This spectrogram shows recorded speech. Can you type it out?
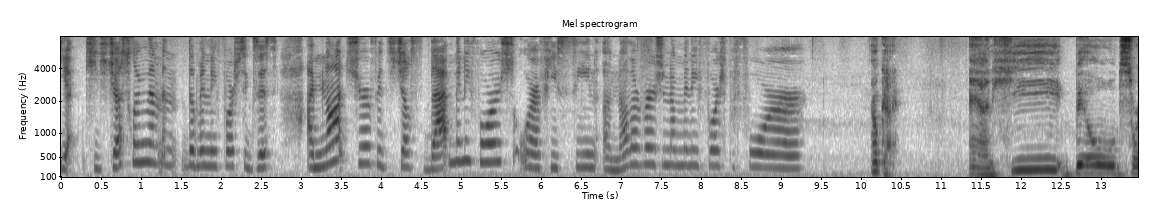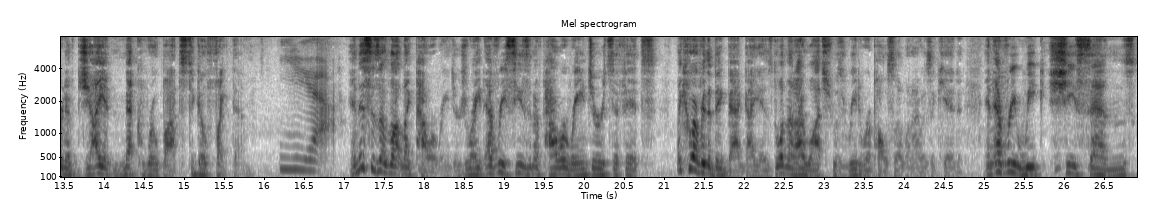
Yeah, he's just learning that the mini force exists. I'm not sure if it's just that mini force or if he's seen another version of mini force before. Okay. And he builds sort of giant mech robots to go fight them. Yeah. And this is a lot like Power Rangers, right? Every season of Power Rangers, if it's like whoever the big bad guy is, the one that I watched was Rita Repulsa when I was a kid. And every week she sends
